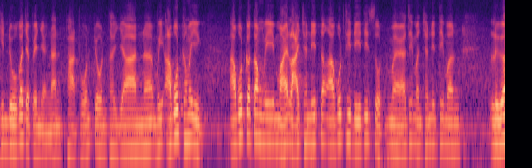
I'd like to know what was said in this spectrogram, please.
ฮินดูก็จะเป็นอย่างนั้น ผ่าดโผนโจรทยานนะมีอาวุธเข้ามาอีก อาวุธก็ต้องมีหมายหลายชนิด ต้องอาวุธที่ดีที่สุดแหมที่มันชนิดที่มันเหลือ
